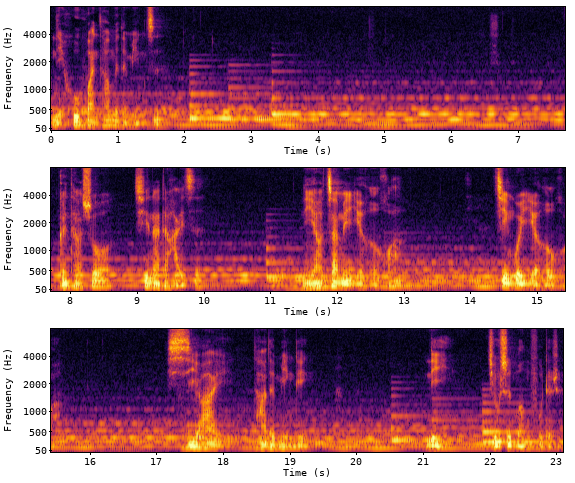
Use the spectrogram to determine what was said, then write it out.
你呼唤他们的名字，跟他说：“亲爱的孩子，你要赞美耶和华，敬畏耶和华，喜爱他的命令，你就是蒙福的人。”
